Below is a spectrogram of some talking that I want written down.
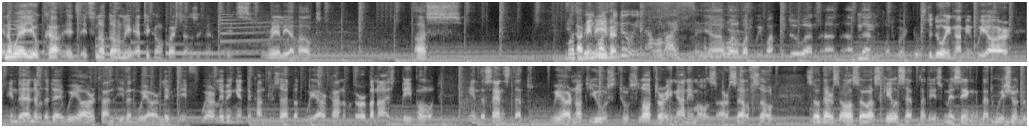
in a way you can it's it's not only ethical questions. It's really about us what I mean, even, to do in our lives. Yeah, well, what we want to do and, and, and mm-hmm. then what we're used to doing. I mean, we are, in the end of the day, we are kind of, even we are, li- if we are living in the countryside, but we are kind of urbanized people in the sense that we are not used to slaughtering animals ourselves. So, so there's also a skill set that is missing that we should,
